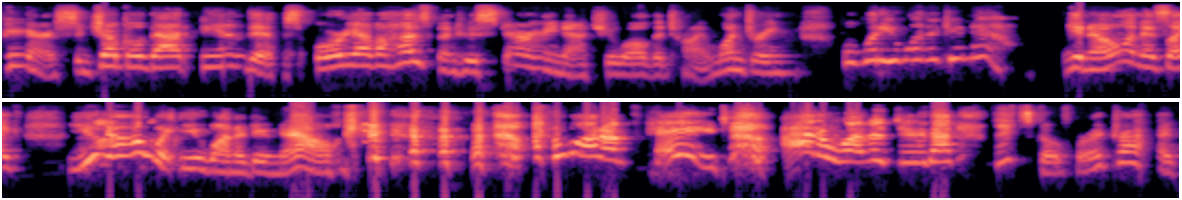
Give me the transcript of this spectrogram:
parents to juggle that and this, or you have a husband who's staring at you all the time, wondering, well, what do you want to do now? You know, and it's like, you know what you want to do now. I want to paint. I don't want to do that. Let's go for a drive. I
